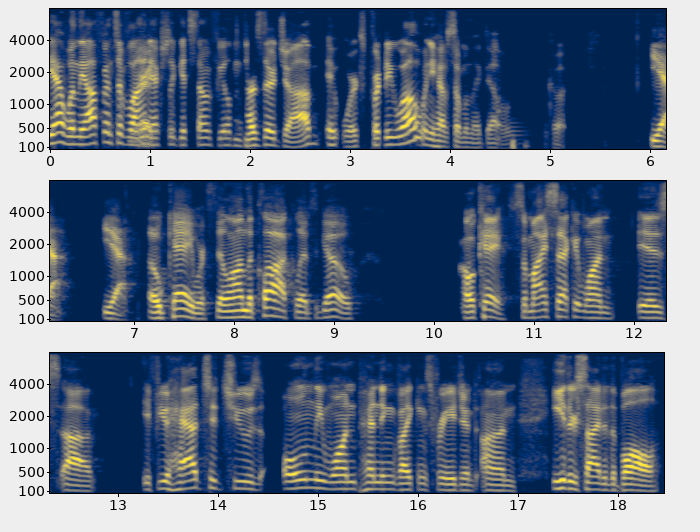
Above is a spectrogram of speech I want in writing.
yeah, when the offensive line right. actually gets downfield and does their job, it works pretty well when you have someone like Dalvin Cook. Yeah. Yeah. Okay. We're still on the clock. Let's go. Okay. So my second one is uh, if you had to choose only one pending Vikings free agent on either side of the ball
